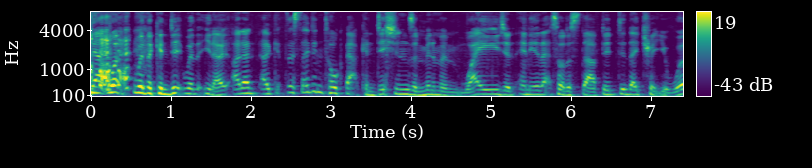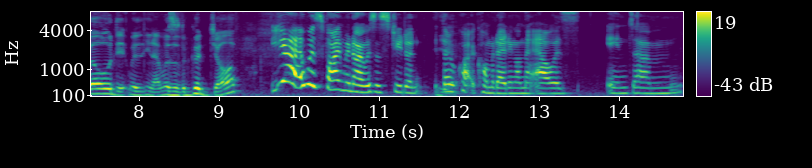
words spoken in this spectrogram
now, what, with the condi- with you know, I don't. I guess they didn't talk about conditions and minimum wage and any of that sort of stuff. Did did they treat you well? Did was you know was it a good job? yeah, it was fine when I was a student. They Yeah. were quite accommodating on the hours, and um,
